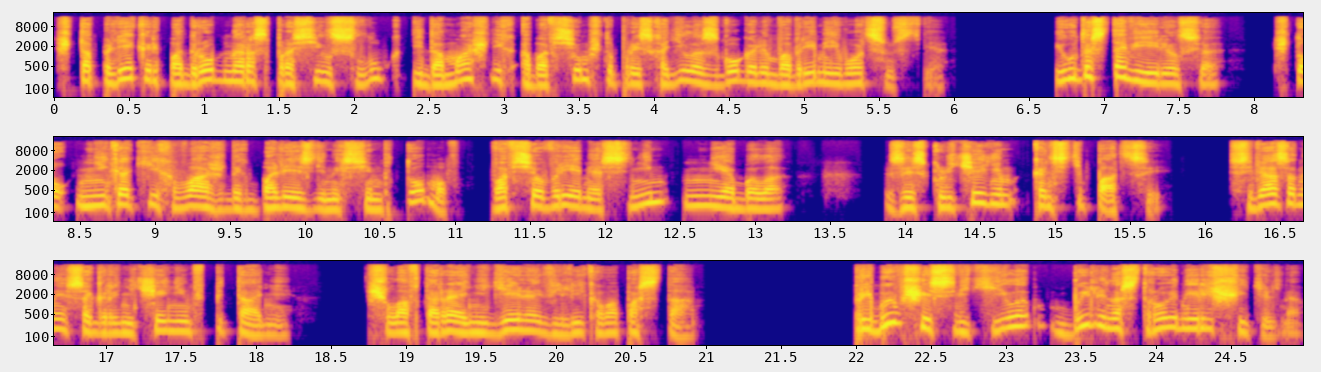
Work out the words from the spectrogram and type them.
штаб-лекарь подробно расспросил слуг и домашних обо всем, что происходило с Гоголем во время его отсутствия, и удостоверился, что никаких важных болезненных симптомов во все время с ним не было, за исключением констипации, связанной с ограничением в питании. Шла вторая неделя Великого Поста. Прибывшие светила были настроены решительно.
